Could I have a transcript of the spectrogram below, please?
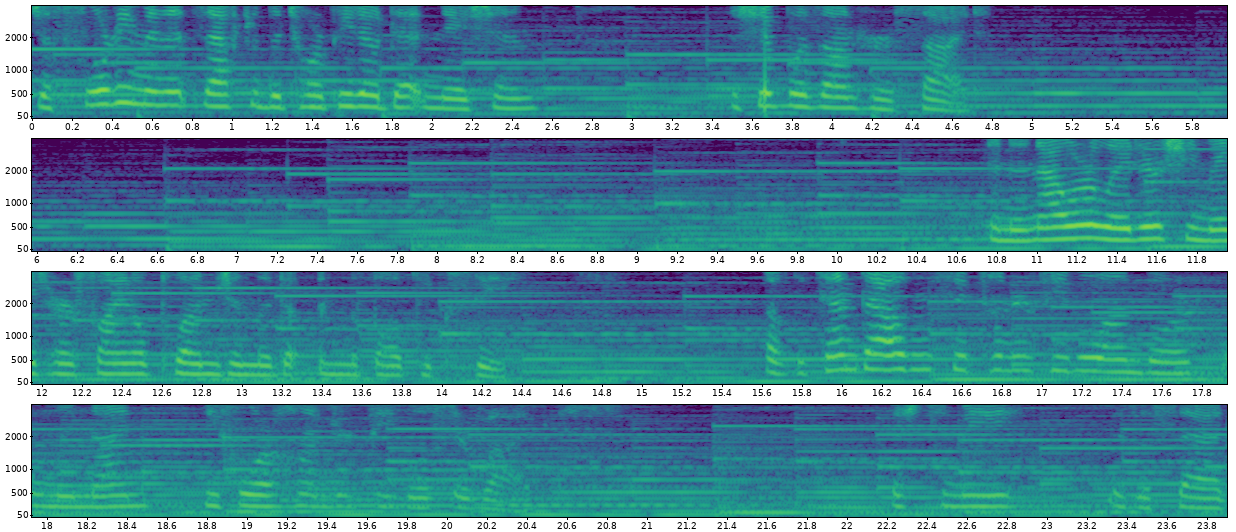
Just 40 minutes after the torpedo detonation, the ship was on her side. And an hour later, she made her final plunge in the, in the Baltic Sea. Of the 10,600 people on board, only 9,400 people survived. Which to me is a sad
